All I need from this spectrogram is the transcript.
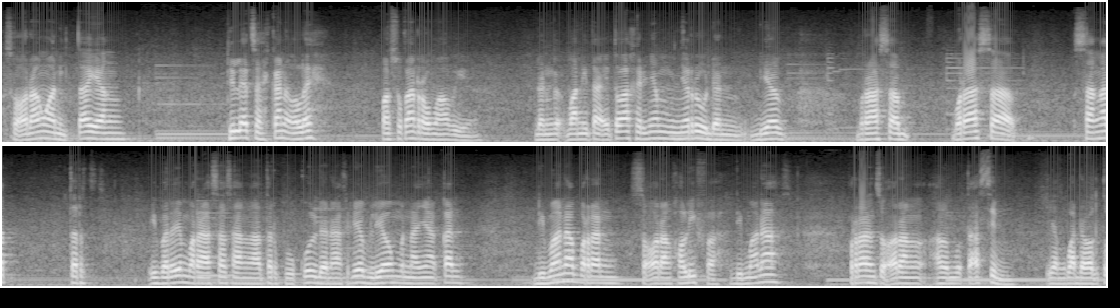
seorang wanita yang dilecehkan oleh pasukan Romawi. Dan wanita itu akhirnya menyeru dan dia merasa merasa sangat ter ibaratnya merasa sangat terpukul dan akhirnya beliau menanyakan di mana peran seorang khalifah? Di mana peran seorang al-mutasim yang pada waktu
